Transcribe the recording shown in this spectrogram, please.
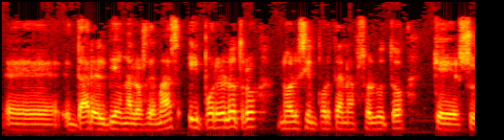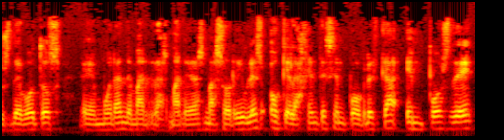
eh, dar el bien a los demás y por el otro no les importa en absoluto que sus devotos mueran de las maneras más horribles o que la gente se empobrezca en pos de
